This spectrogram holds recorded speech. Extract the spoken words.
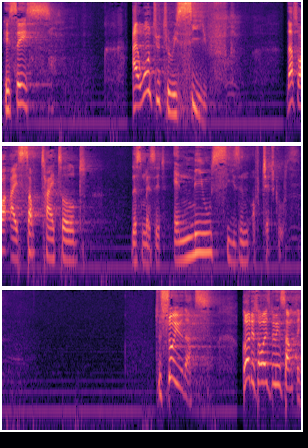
He says, I want you to receive. That's why I subtitled this message, A New Season of Church Growth. To show you that God is always doing something.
